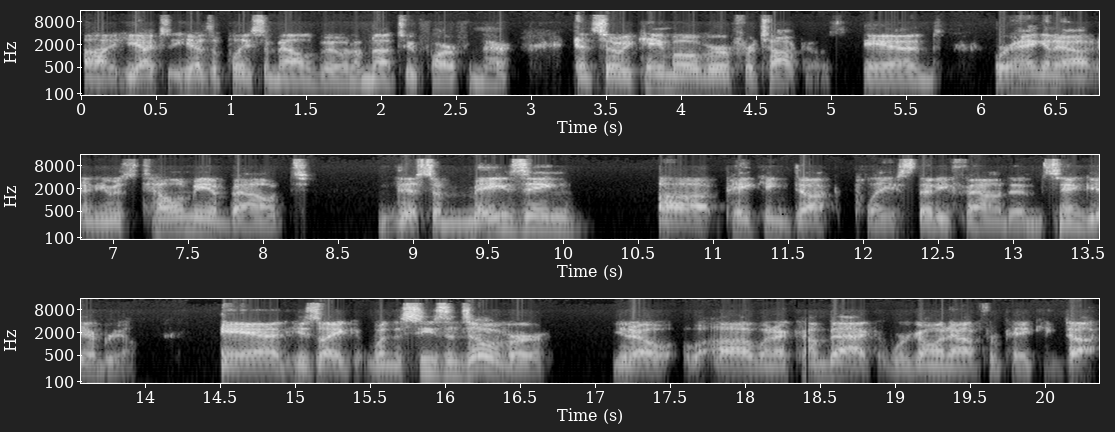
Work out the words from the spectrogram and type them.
Uh, he actually he has a place in Malibu, and I'm not too far from there. And so he came over for tacos, and we're hanging out. And he was telling me about this amazing uh, Peking duck place that he found in San Gabriel. And he's like, when the season's over, you know, uh, when I come back, we're going out for Peking duck.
